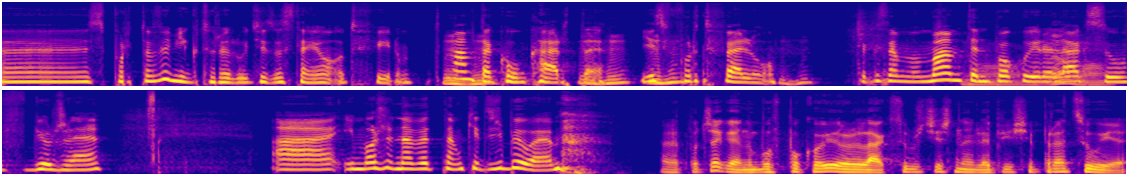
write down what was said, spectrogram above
e, sportowymi, które ludzie dostają od firm. Mam mhm. taką kartę, mhm. jest w mhm. portfelu. Tak samo mam ten no, pokój relaksu w biurze a, i może nawet tam kiedyś byłem. Ale poczekaj, no bo w pokoju relaksu przecież najlepiej się pracuje.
